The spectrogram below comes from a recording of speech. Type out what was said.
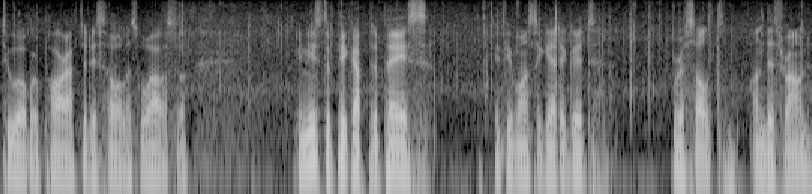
two over par after this hole as well. So he needs to pick up the pace if he wants to get a good result on this round.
